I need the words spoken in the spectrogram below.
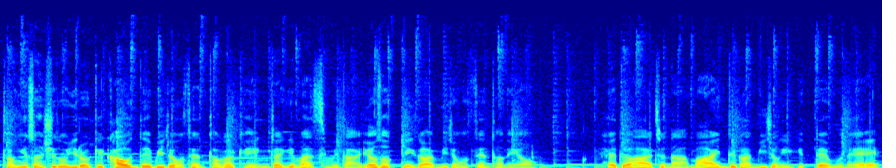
정희선 씨도 이렇게 가운데 미정센터가 굉장히 많습니다. 6개가 미정센터네요. 헤드 아즈나 마인드가 미정이기 때문에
